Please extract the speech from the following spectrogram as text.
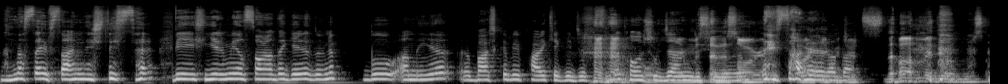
nasıl efsaneleştiyse bir 20 yıl sonra da geri dönüp bu anıyı başka bir parke gıcırtısında konuşulacağını 20 sene düşünüyorum. sonra Parke. Gıcırtısı devam ediyor olursa.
